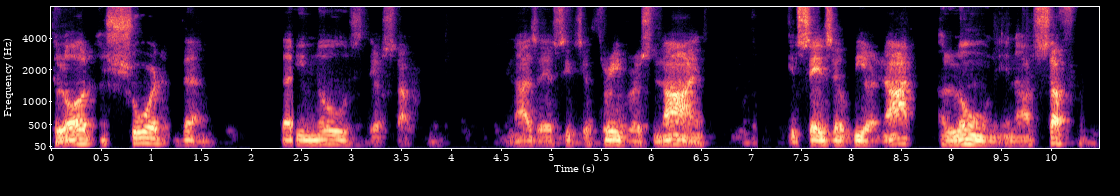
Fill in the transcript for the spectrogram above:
the Lord assured them that he knows their suffering. In Isaiah 63, verse 9, it says that we are not alone in our suffering.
